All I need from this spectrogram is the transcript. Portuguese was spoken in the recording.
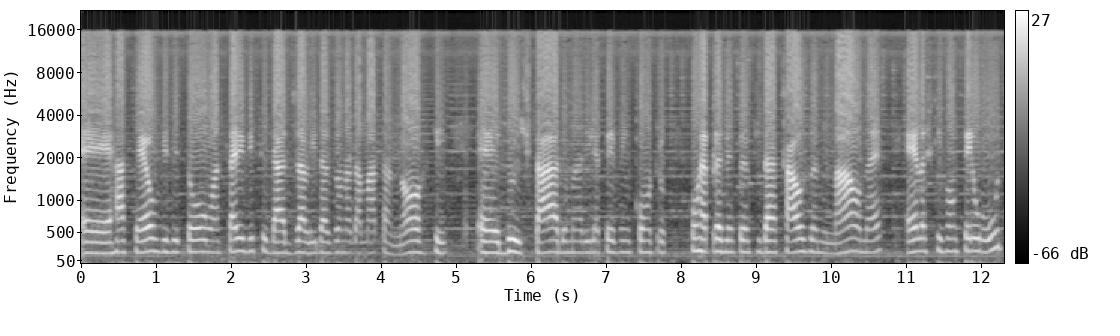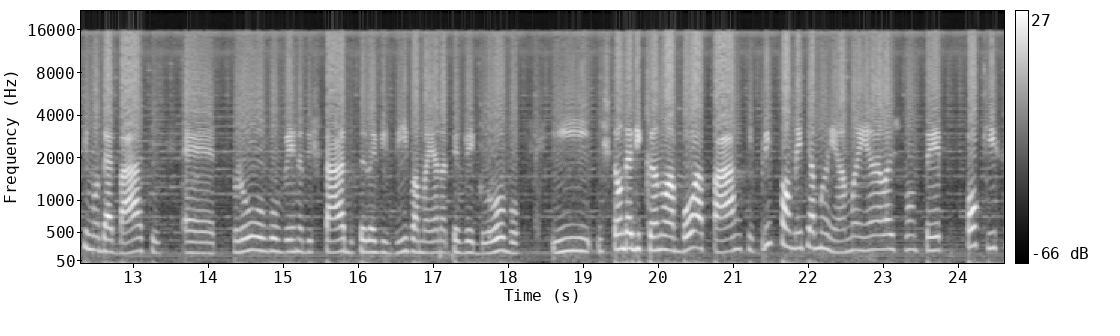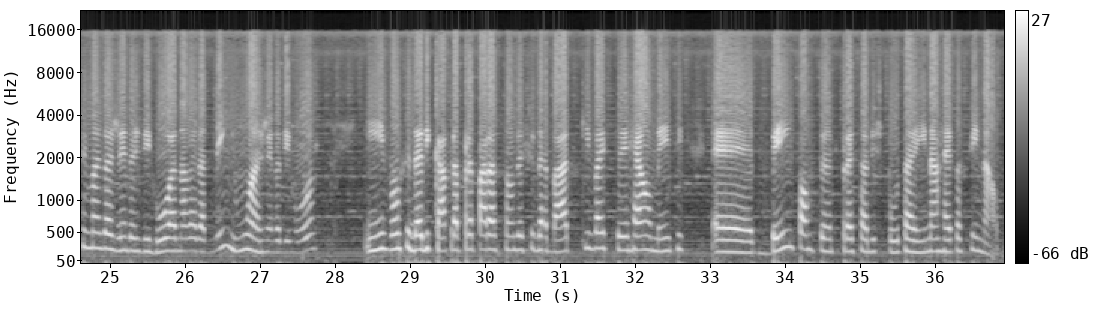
É, Raquel visitou uma série de cidades ali da zona da Mata Norte é, do estado. Marília teve encontro com representantes da causa animal, né? Elas que vão ter o último debate é, para o governo do estado televisivo amanhã na TV Globo e estão dedicando uma boa parte, principalmente amanhã. Amanhã elas vão ter pouquíssimas agendas de rua, na verdade nenhuma agenda de rua, e vão se dedicar para a preparação desse debate que vai ser realmente é, bem importante para essa disputa aí na reta final.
